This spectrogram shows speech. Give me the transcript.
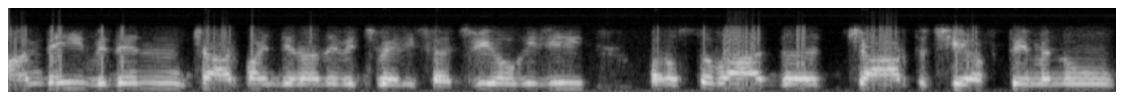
ਆਂਦੇ ਹੀ ਵਿਦਿਨ 4-5 ਦਿਨਾਂ ਦੇ ਵਿੱਚ ਮੇਰੀ ਸਰਜਰੀ ਹੋ ਗਈ ਜੀ, ਔਰ ਉਸ ਤੋਂ ਬਾਅਦ 4 ਤੋਂ 6 ਹਫ਼ਤੇ ਮੈਨੂੰ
